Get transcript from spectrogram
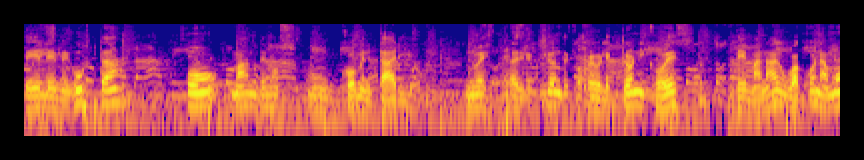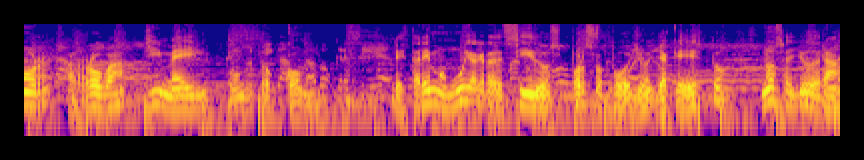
dele me gusta o mándenos un comentario. Nuestra dirección de correo electrónico es de Le estaremos muy agradecidos por su apoyo ya que esto nos ayudará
